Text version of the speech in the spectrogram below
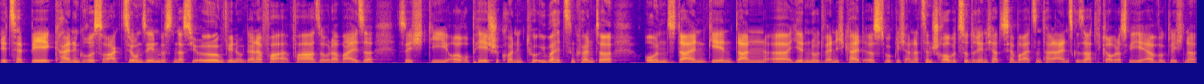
EZB keine größere Aktion sehen müssen, dass hier irgendwie in irgendeiner Phase oder Weise sich die europäische Konjunktur überhitzen könnte und dahingehend dann äh, hier eine Notwendigkeit ist, wirklich an der Zinsschraube zu drehen. Ich hatte es ja bereits in Teil 1 gesagt, ich glaube, dass wir hier eher wirklich eine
